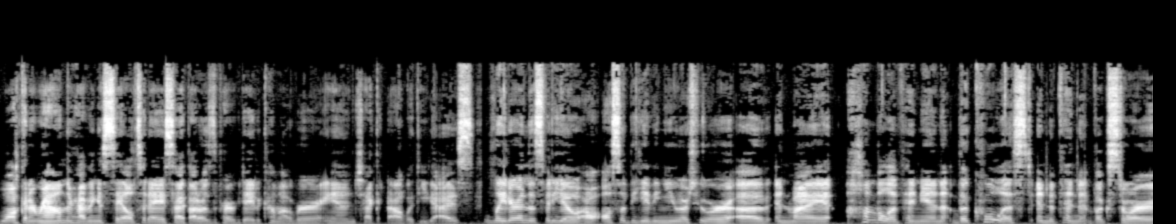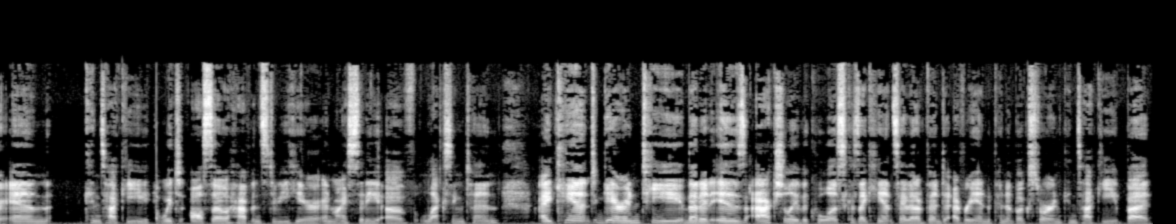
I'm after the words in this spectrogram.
walking around. They're having a sale today, so I thought it was the perfect day to come over and check it out with you guys. Later in this video, I'll also be giving you a tour of, in my humble opinion, the coolest independent bookstore in Kentucky, which also happens to be here in my city of Lexington. I can't guarantee that it is actually the coolest because I can't say that I've been to every independent bookstore in Kentucky, but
